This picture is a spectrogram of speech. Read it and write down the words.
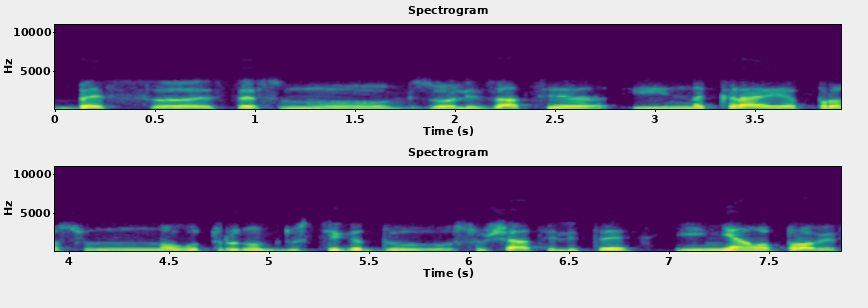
без естествено визуализация и накрая просто много трудно достигат до слушателите и няма пробив.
